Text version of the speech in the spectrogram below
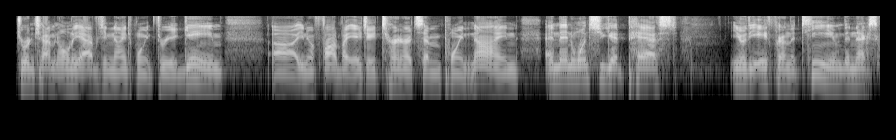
jordan chatman only averaging 9.3 a game uh, you know, followed by AJ Turner at 7.9. And then once you get past, you know, the eighth player on the team, the next,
